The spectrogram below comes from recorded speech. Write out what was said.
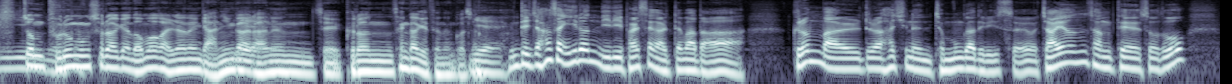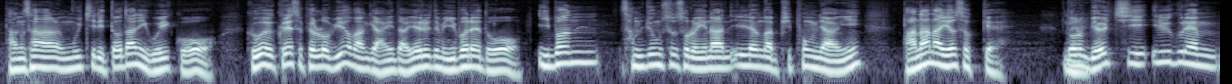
이 좀. 두루뭉술하게 넘어가려는 게 아닌가라는 이제 그런 생각이 드는 거죠. 예. 근데 이제 항상 이런 일이 발생할 때마다 그런 말들을 하시는 전문가들이 있어요. 자연 상태에서도 방사능 물질이 떠다니고 있고 그걸 그래서 별로 위험한 게 아니다. 예를 들면 이번에도 이번 삼중수소로 인한 1년간 비폭량이 바나나 6개 또는 멸치 1g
